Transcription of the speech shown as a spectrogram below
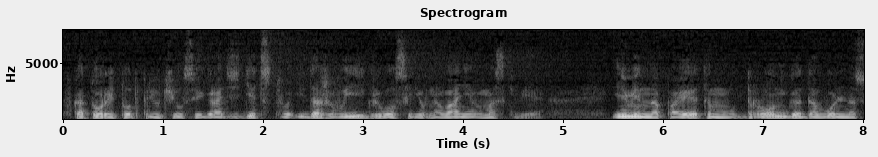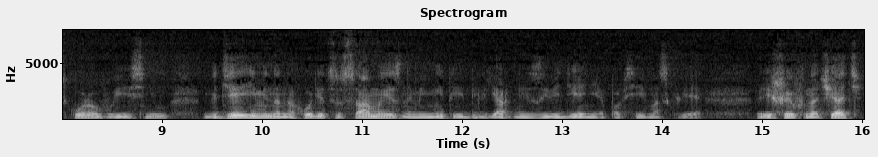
в который тот приучился играть с детства и даже выигрывал соревнования в Москве. Именно поэтому Дронго довольно скоро выяснил, где именно находятся самые знаменитые бильярдные заведения по всей Москве, решив начать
